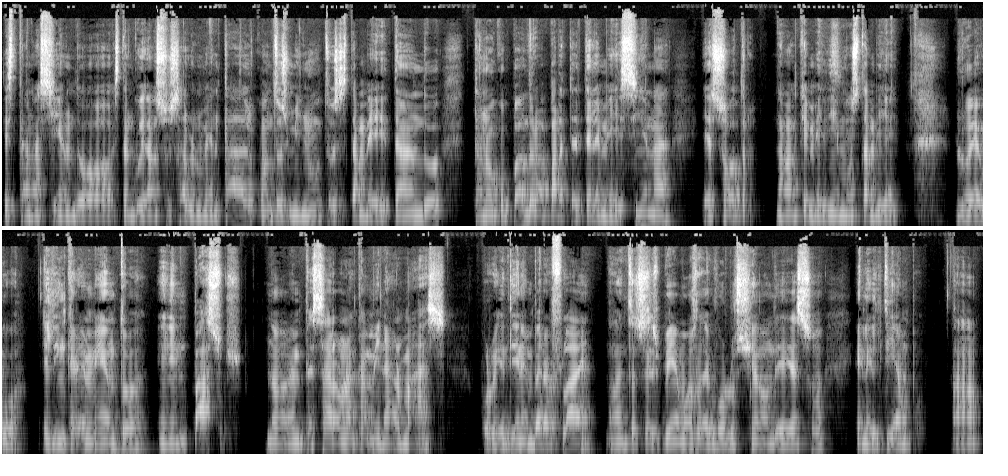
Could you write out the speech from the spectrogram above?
están haciendo, están cuidando su salud mental, cuántos minutos están meditando, están ocupando la parte de telemedicina, es otro, ¿no? Que medimos también. Luego, el incremento en pasos, ¿no? Empezaron a caminar más porque tienen Betterfly, ¿no? Entonces vemos la evolución de eso en el tiempo, ¿no?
